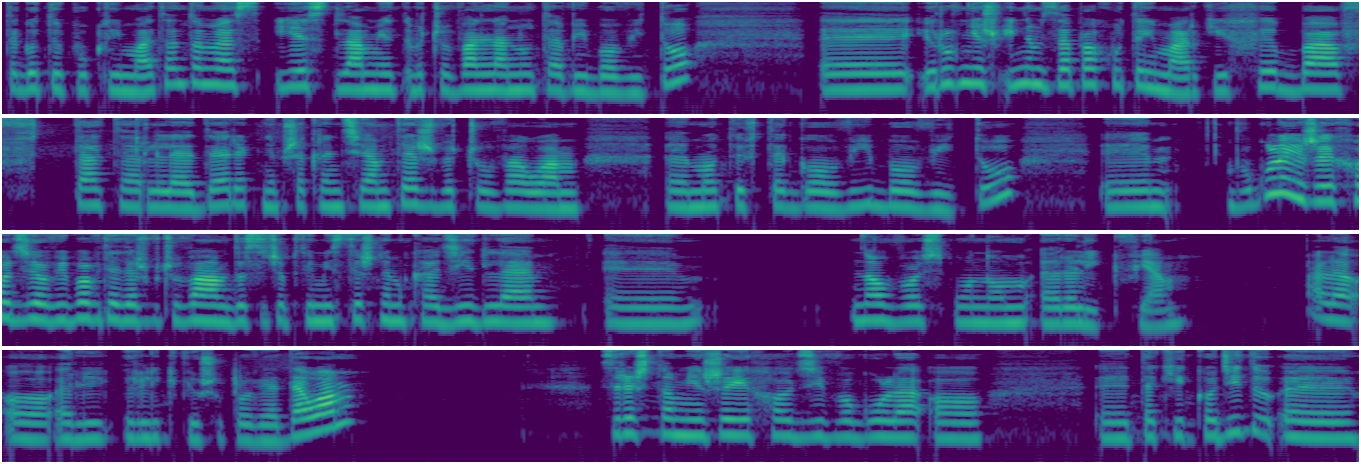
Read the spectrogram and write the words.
tego typu klimat. Natomiast jest dla mnie wyczuwalna nuta wibowitu. I Również w innym zapachu tej marki, chyba w Tatar Leather, jak nie przekręciłam, też wyczuwałam motyw tego wibowitu. W ogóle, jeżeli chodzi o Wibowit, ja też wyczuwałam w dosyć optymistycznym kadzidle y, nowość Unum Reliquia. Ale o reli- Reliquii już opowiadałam. Zresztą, jeżeli chodzi w ogóle o y, takie kadzidła, y,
